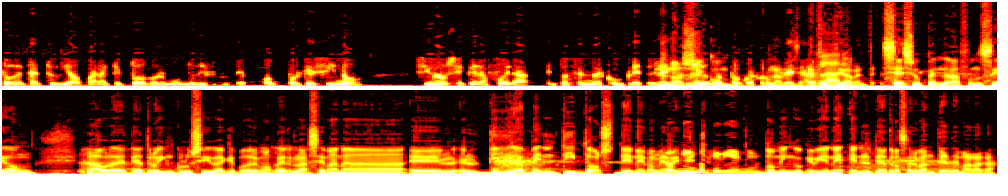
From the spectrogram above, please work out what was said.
todo está estudiado para que todo el mundo disfrute, porque si no, si uno se queda fuera, entonces no es completo y la no se cumple es completa. efectivamente se suspende la función la obra de teatro inclusiva que podremos ver la semana el, el día 22 de enero El me habéis domingo dicho. que viene. domingo que viene en el Teatro Cervantes de Málaga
